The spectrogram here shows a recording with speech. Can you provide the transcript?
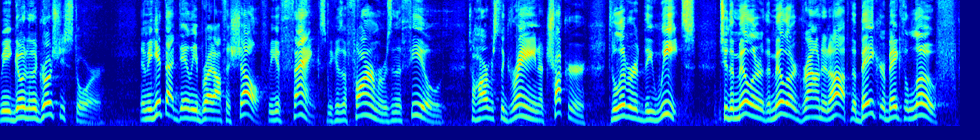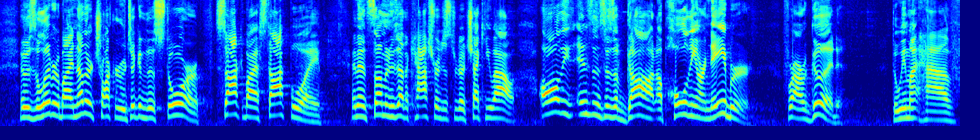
we go to the grocery store and we get that daily bread off the shelf. We give thanks because a farmer was in the field to harvest the grain. A trucker delivered the wheat to the miller. The miller ground it up. The baker baked the loaf. It was delivered by another trucker who took it to the store, stocked by a stock boy, and then someone who's at the cash register to check you out. All these instances of God upholding our neighbor for our good, that we might have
